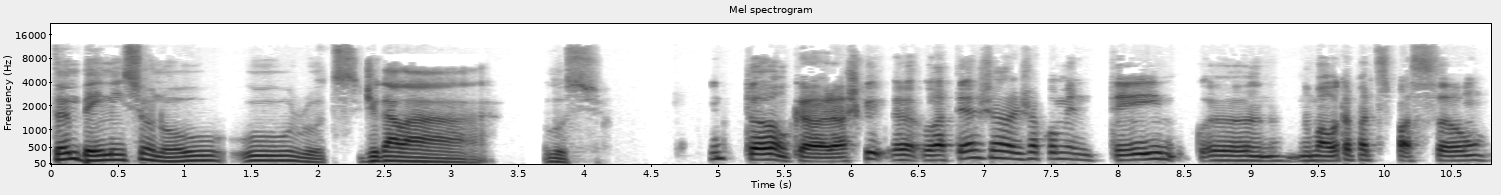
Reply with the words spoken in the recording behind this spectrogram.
também mencionou o Roots. Diga lá, Lúcio. Então, cara, acho que eh, eu até já, já comentei uh, numa outra participação,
